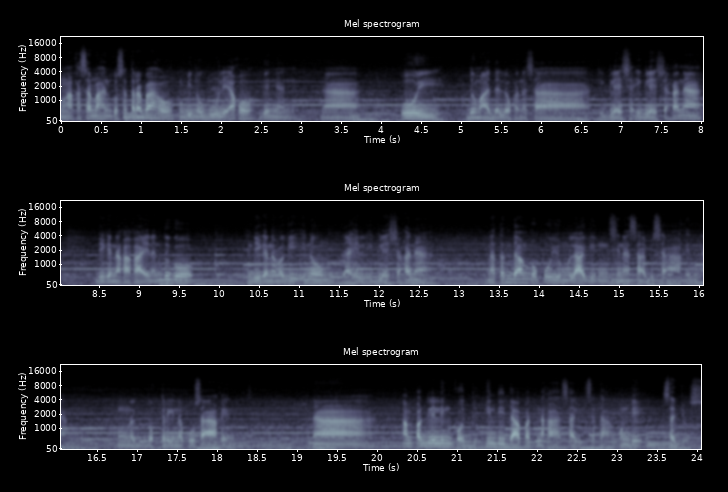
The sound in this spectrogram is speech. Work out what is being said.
mga kasamahan ko sa trabaho, binubuli ako, ganyan, na, uy, dumadalo ka na sa iglesia, iglesia ka na, hindi ka nakakain ng dugo, hindi ka na magiinom dahil iglesia ka na. Natandaan ko po yung laging sinasabi sa akin ng ng nagdoktrina po sa akin na ang paglilingkod hindi dapat nakasalig sa tao, kundi sa Diyos.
